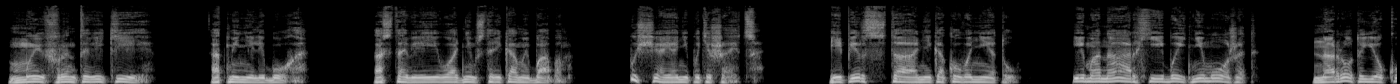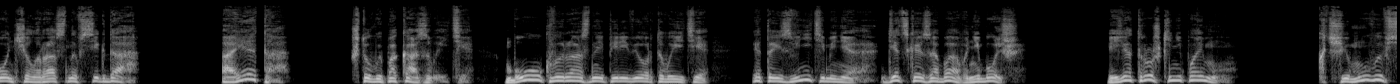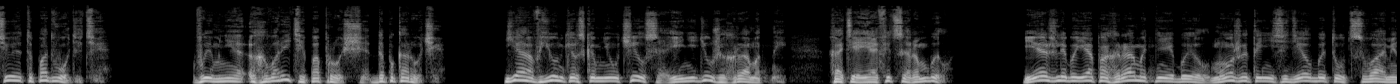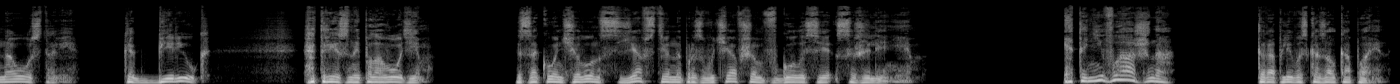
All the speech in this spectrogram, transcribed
Мы, фронтовики, отменили Бога. Оставили его одним старикам и бабам. Пущай они потешаются. И перста никакого нету. И монархии быть не может. Народ ее кончил раз навсегда. А это, что вы показываете, буквы разные перевертываете, это, извините меня, детская забава, не больше. И я трошки не пойму, к чему вы все это подводите? Вы мне говорите попроще, да покороче. Я в юнкерском не учился и не дюже грамотный, хотя и офицером был. Ежели бы я пограмотнее был, может, и не сидел бы тут с вами на острове, как бирюк, отрезанный половодьем. Закончил он с явственно прозвучавшим в голосе сожалением. «Это не важно!» — торопливо сказал Капарин.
